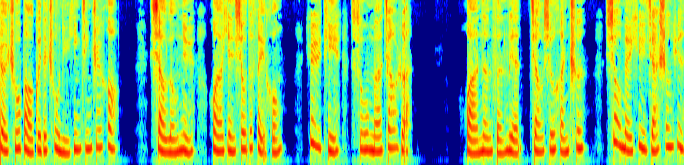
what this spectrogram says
射出宝贵的处女阴茎之后，小龙女花艳羞得绯红。玉体酥麻娇软，滑嫩粉脸娇羞含春，秀美玉颊生韵。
